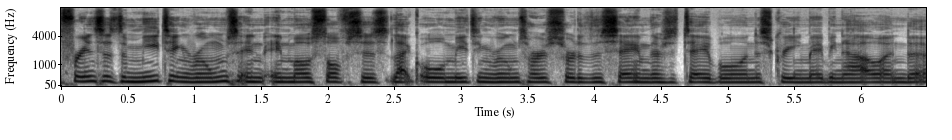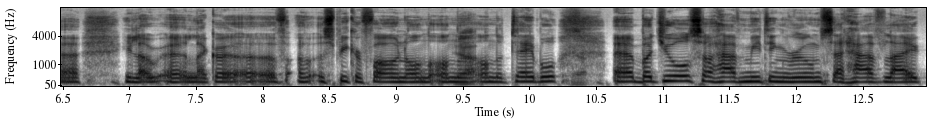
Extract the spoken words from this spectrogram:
for instance, the meeting rooms in in most offices, like all meeting rooms, are sort of the same. There's a table and a screen, maybe now, and uh, you know, uh, like a, a, a speakerphone on on yeah. the on the table. Yeah. but you also have meeting rooms that have like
